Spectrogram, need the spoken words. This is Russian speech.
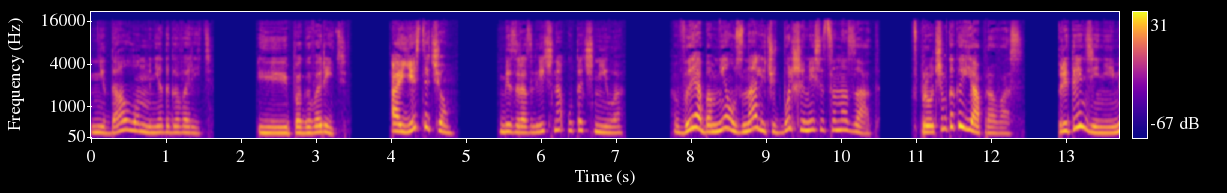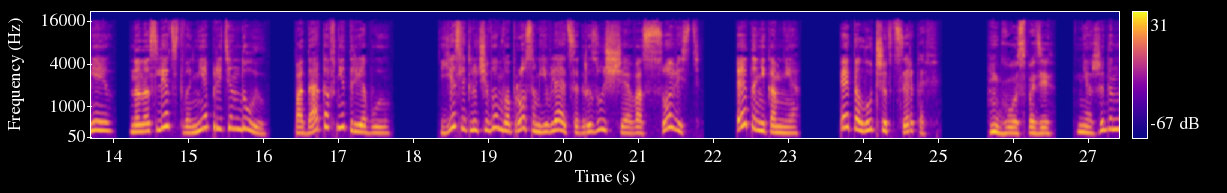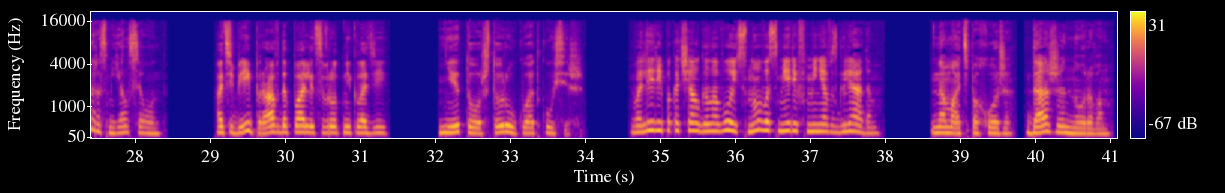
Не дал он мне договорить. И поговорить. А есть о чем? Безразлично уточнила. Вы обо мне узнали чуть больше месяца назад. Впрочем, как и я про вас. Претензий не имею, на наследство не претендую, подарков не требую. Если ключевым вопросом является грызущая вас совесть, это не ко мне. Это лучше в церковь. Господи, неожиданно рассмеялся он. А тебе и правда палец в рот не клади. Не то, что руку откусишь. Валерий покачал головой, снова смерив меня взглядом. На мать похоже, даже норовом.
